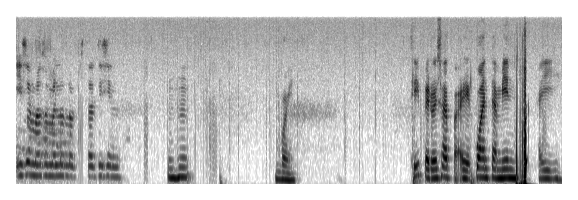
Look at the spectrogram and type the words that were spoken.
hice más o menos lo que estás diciendo. Bueno. Sí, pero esa eh, Juan también ahí.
